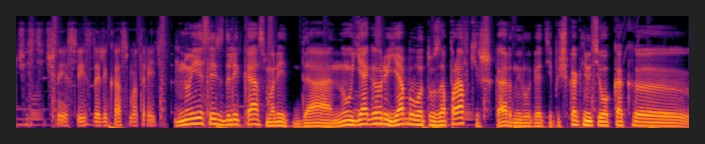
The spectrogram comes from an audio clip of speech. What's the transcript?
частично, если издалека смотреть. Ну, если издалека смотреть, да. Ну, я говорю, я бы вот у заправки шикарный логотип. Еще как-нибудь его как... Э...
